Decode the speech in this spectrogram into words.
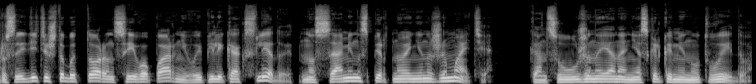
Проследите, чтобы Торренс и его парни выпили как следует, но сами на спиртное не нажимайте. К концу ужина я на несколько минут выйду.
